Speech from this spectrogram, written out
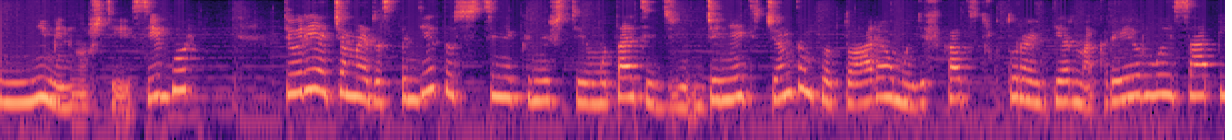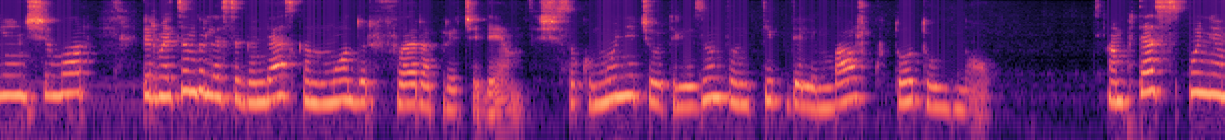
Nimeni nu știe sigur, Teoria cea mai răspândită susține că niște mutații genetice întâmplătoare au modificat structura internă a creierului sapienșilor, permițându-le să gândească în moduri fără precedent și să comunice utilizând un tip de limbaj cu totul nou. Am putea să spunem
